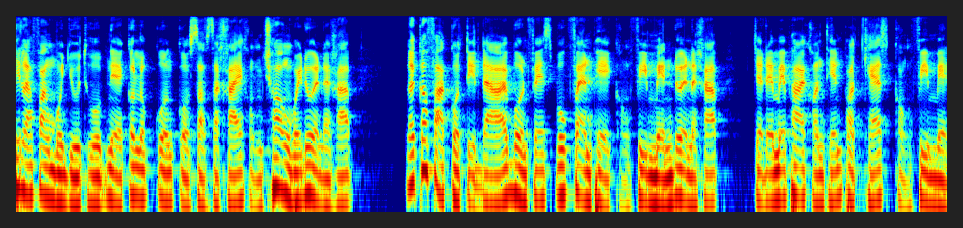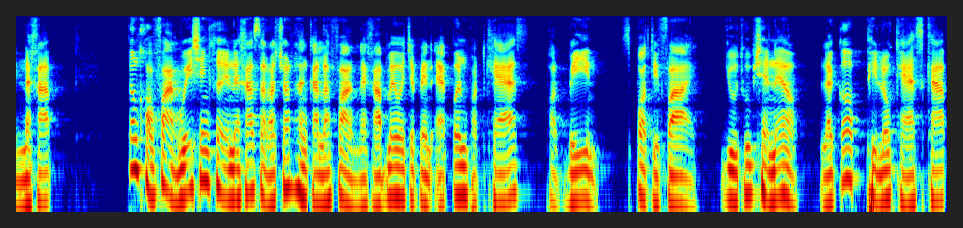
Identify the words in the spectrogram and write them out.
ที่รับฟังบน YouTube เนี่ยก็รบกวนกด Subscribe ของช่องไว้ด้วยนะครับ แล้วก็ฝากกดติดดาวไว้บน Facebook Fanpage ของฟีเมนด้วยนะครับ จะได้ไม่พลาด content พอดแคสต์ของฟีเมนนะครับ ต้องขอฝากไว้เช่นเคยนะครับสำหรับช่องทางการรับฟังนะครับ ไม่ว่าจะเป็น Apple Podcast Podbean Spotify YouTube Channel แล้วก็ Pillowcast ครับ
